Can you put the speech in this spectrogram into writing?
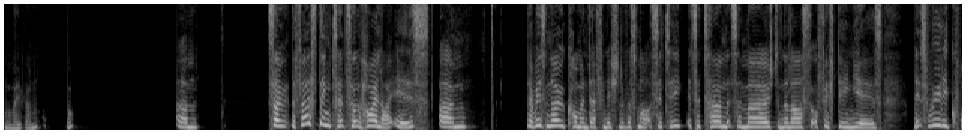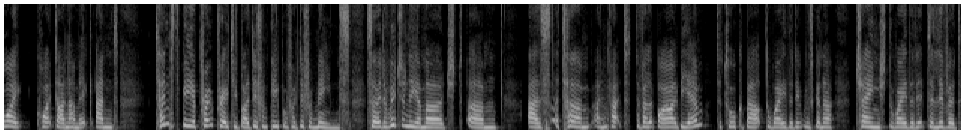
Well, maybe I'm not. Um, so the first thing to sort of highlight is um, there is no common definition of a smart city. It's a term that's emerged in the last sort of 15 years it's really quite, quite dynamic and tends to be appropriated by different people for different means. So it originally emerged um, as a term, in fact, developed by IBM to talk about the way that it was going to change the way that it delivered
